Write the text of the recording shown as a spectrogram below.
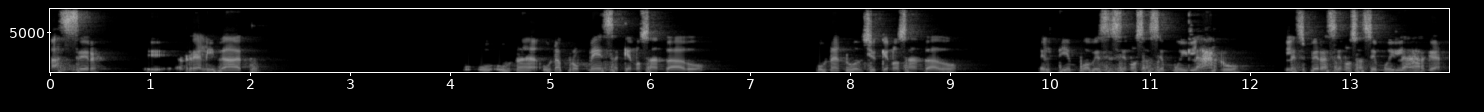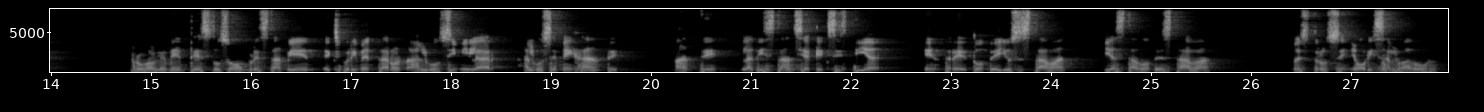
hacer eh, realidad una, una promesa que nos han dado, un anuncio que nos han dado, el tiempo a veces se nos hace muy largo, la espera se nos hace muy larga. Probablemente estos hombres también experimentaron algo similar, algo semejante ante la distancia que existía entre donde ellos estaban y hasta donde estaba nuestro Señor y Salvador.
